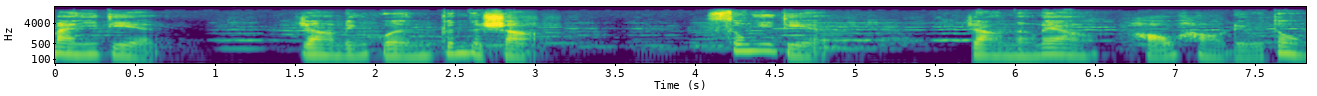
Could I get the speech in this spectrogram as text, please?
慢一点，让灵魂跟得上；松一点，让能量好好流动。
